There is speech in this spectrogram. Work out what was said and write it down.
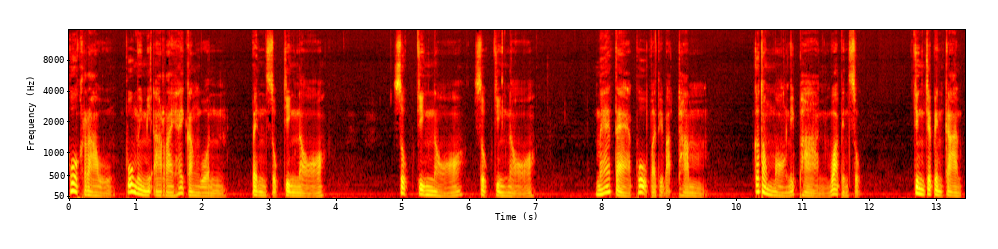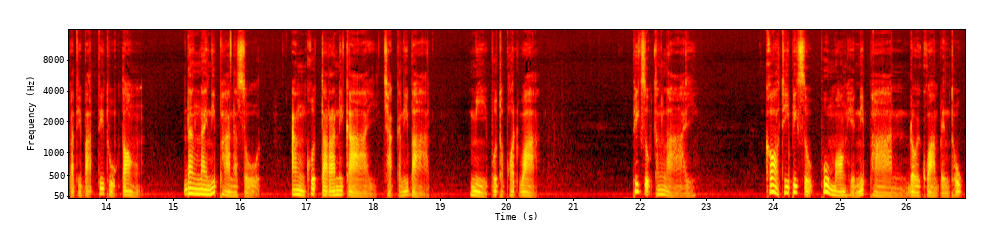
พวกเราผู้ไม่มีอะไรให้กังวล เป็นสุขจริงหนอ สุขจริงหนอ สุขจริงหนอ แม้แต่ผู้ปฏิบัติธรรม ก็ต้องมองนิพพานว่าเป็นสุข จึงจะเป็นการปฏิบัติที่ถูกต้อง ดังในนิพพานสูตร อังคุตรนิกาย ฉักกนิบาตมีพุทธพจน์ว่า ภิกษุทั้งหลาย ข้อที่ภิกษุผู้มองเห็นนิพพานโดยความเป็นทุกข์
